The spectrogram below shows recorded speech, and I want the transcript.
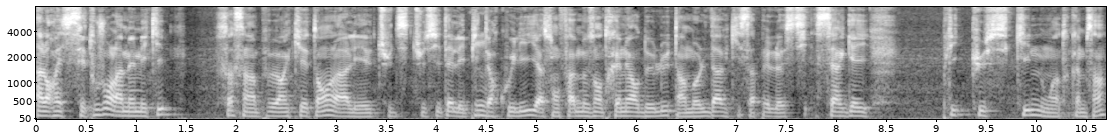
Alors c'est toujours la même équipe. Ça c'est un peu inquiétant. Là, les, tu, tu citais les Peter Quilly. Il y a son fameux entraîneur de lutte, un Moldave qui s'appelle Sergei Plikuskin ou un truc comme ça.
